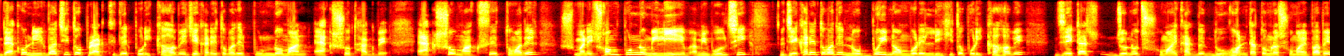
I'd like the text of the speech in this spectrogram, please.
দেখো, নির্বাচিত প্রার্থীদের পরীক্ষা হবে যেখানে তোমাদের পূর্ণমান একশো থাকবে। একশো মার্কসের তোমাদের মানে সম্পূর্ণ মিলিয়ে আমি বলছি, যেখানে তোমাদের নব্বই নম্বরের লিখিত পরীক্ষা হবে, যেটার জন্য সময় থাকবে দু ঘণ্টা তোমরা সময় পাবে।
